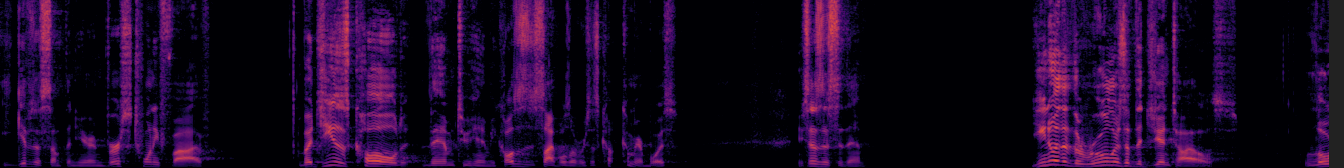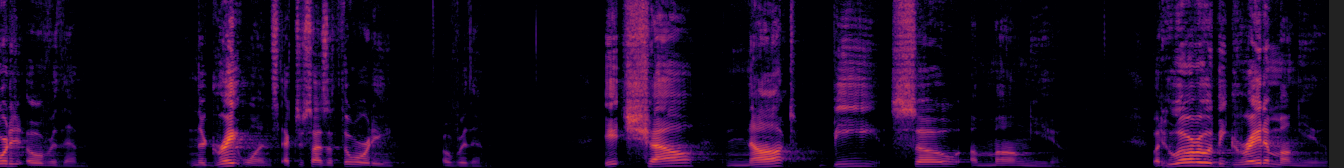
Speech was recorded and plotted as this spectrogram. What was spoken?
he gives us something here. In verse 25, but Jesus called them to him. He calls his disciples over. He says, Come, come here, boys. He says this to them You know that the rulers of the Gentiles lord it over them, and their great ones exercise authority over them. It shall not be so among you. But whoever would be great among you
